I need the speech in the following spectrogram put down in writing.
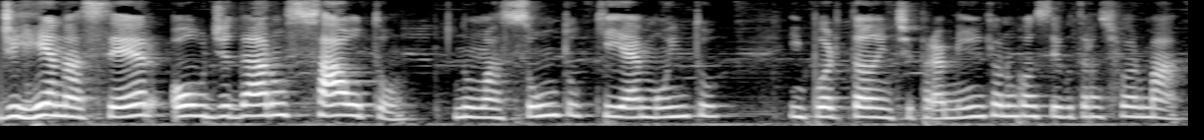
de renascer ou de dar um salto num assunto que é muito importante para mim que eu não consigo transformar.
